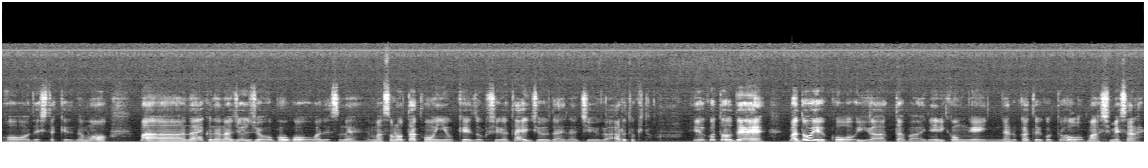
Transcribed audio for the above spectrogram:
のでしたけれども、まあ、770条5号はですね、まあ、その他婚姻を継続しがたい重大な自由があるときということで、まあ、どういう行為があった場合に離婚原因になるかということを、まあ、示さない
